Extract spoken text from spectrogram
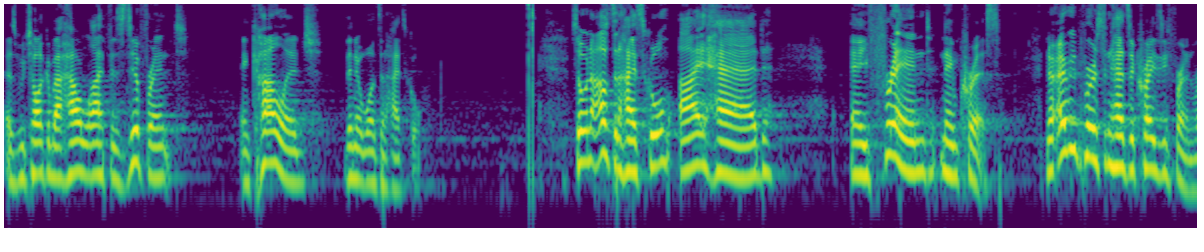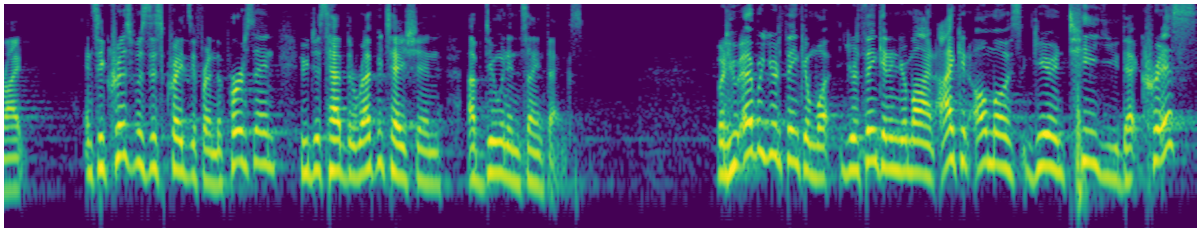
as we talk about how life is different in college than it was in high school. So when I was in high school, I had a friend named Chris. Now, every person has a crazy friend, right? And see, Chris was this crazy friend, the person who just had the reputation of doing insane things. But whoever you're thinking what you're thinking in your mind, I can almost guarantee you that Chris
